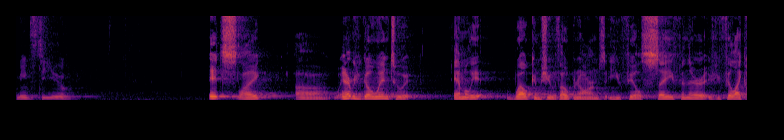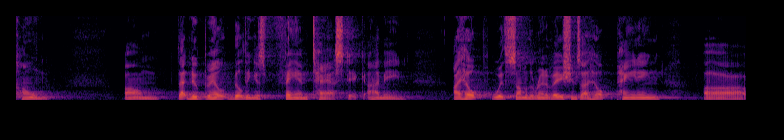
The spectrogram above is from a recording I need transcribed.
means to you? It's like uh, whenever you go into it, Emily welcomes you with open arms. That you feel safe in there. If you feel like home. Um, that new building is fantastic. I mean, I help with some of the renovations. I help painting, uh,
